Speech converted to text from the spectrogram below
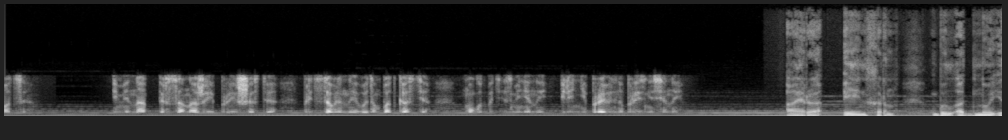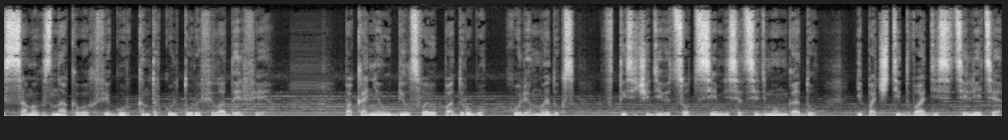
информации. Имена, персонажи и происшествия, представленные в этом подкасте, могут быть изменены или неправильно произнесены. Айра Эйнхорн был одной из самых знаковых фигур контркультуры Филадельфии. Пока не убил свою подругу Хули Медукс в 1977 году и почти два десятилетия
